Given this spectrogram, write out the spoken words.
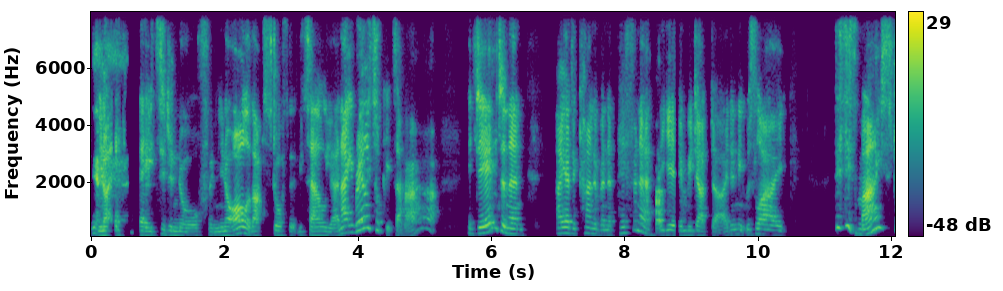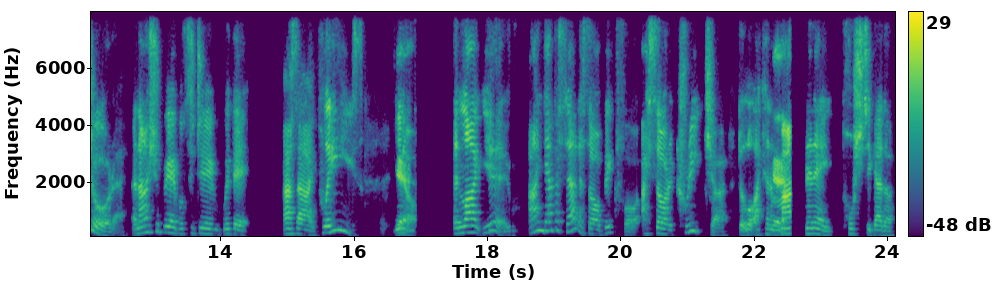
yeah. you're not educated enough and, you know, all of that stuff that they tell you. And I really took it to heart. It did. And then I had a kind of an epiphany the year my dad died. And it was like, this is my story and I should be able to do with it as I please, you yeah. know. And like you, I never said I saw a Bigfoot. I saw a creature that looked like an yeah. man and eight pushed together.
